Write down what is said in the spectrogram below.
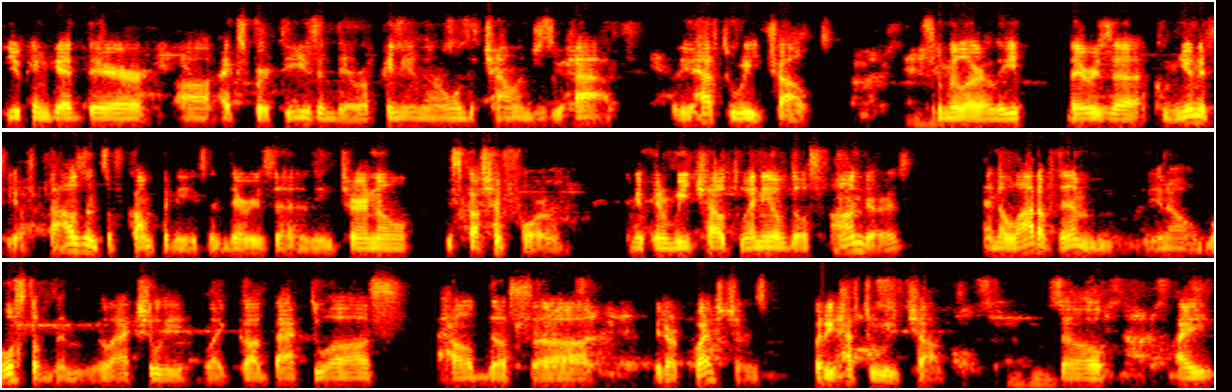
you can get their uh, expertise and their opinion on all the challenges you have. But you have to reach out. Similarly, there is a community of thousands of companies and there is an internal discussion forum and you can reach out to any of those founders and a lot of them you know most of them will actually like got back to us helped us uh, with our questions but you have to reach out mm-hmm. so i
